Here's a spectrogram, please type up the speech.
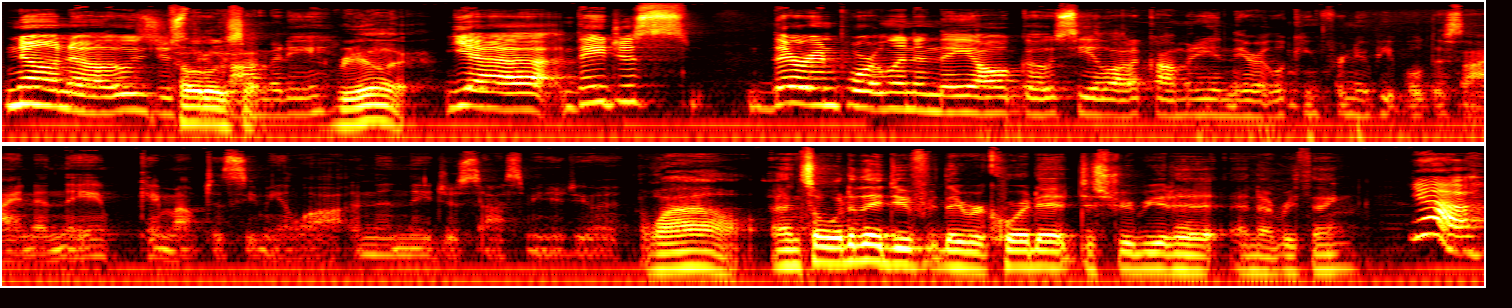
No, no, it was just Totally. comedy. Really? Yeah, they just they're in Portland and they all go see a lot of comedy and they were looking for new people to sign and they came out to see me a lot and then they just asked me to do it. Wow. And so what do they do? For, they record it, distribute it, and everything. Yeah,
